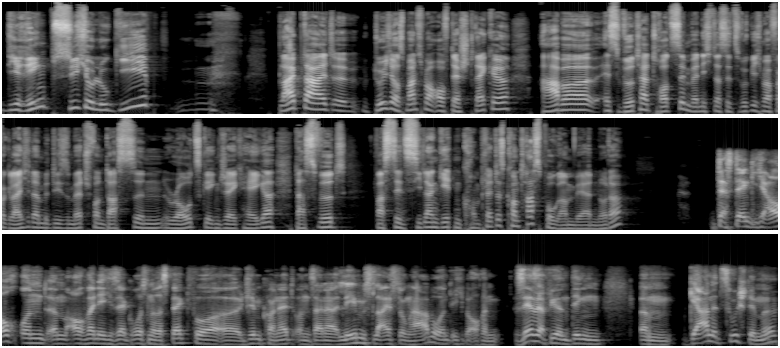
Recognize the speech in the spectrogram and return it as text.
Die Ringpsychologie bleibt da halt äh, durchaus manchmal auf der Strecke, aber es wird halt trotzdem, wenn ich das jetzt wirklich mal vergleiche dann mit diesem Match von Dustin Rhodes gegen Jake Hager, das wird, was den Stil angeht, ein komplettes Kontrastprogramm werden, oder? Das denke ich auch. Und ähm, auch wenn ich sehr großen Respekt vor äh, Jim Cornette und seiner Lebensleistung habe und ich auch in sehr, sehr vielen Dingen ähm, gerne zustimme,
